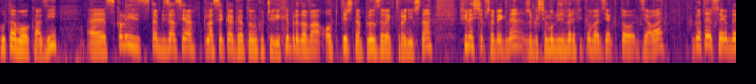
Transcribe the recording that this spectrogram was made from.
ku temu okazji. E, Z kolei stabilizacja, klasyka gatunku, czyli hybrydowa, optyczna plus elektroniczna. Chwilę się przebiegnę, żebyście mogli zweryfikować jak to działa. Tylko też jakby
